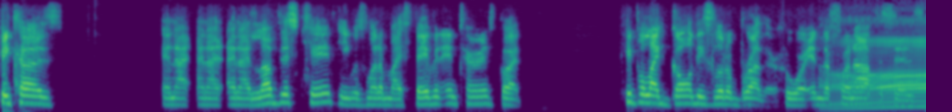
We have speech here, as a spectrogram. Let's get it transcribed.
because, and I and I and I love this kid. He was one of my favorite interns, but people like Goldie's little brother who were in the front offices offices.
